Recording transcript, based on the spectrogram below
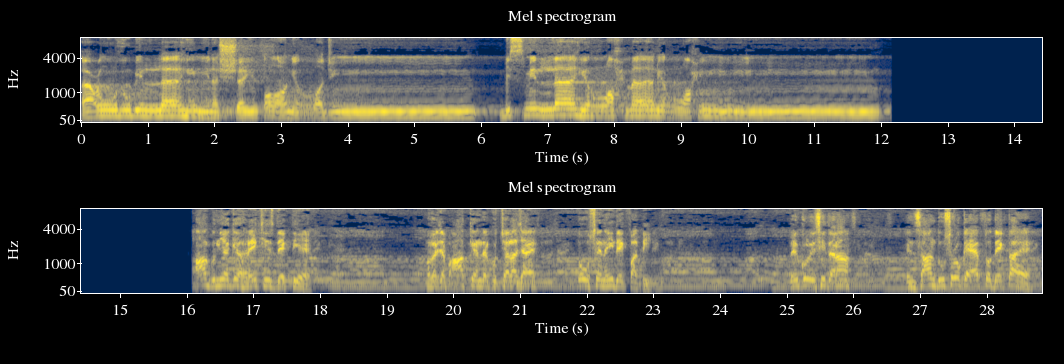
اعوذ باللہ من الشیطان الرجیم بسم اللہ الرحمن الرحیم آنکھ دنیا کی ہر ایک چیز دیکھتی ہے، مگر جب آنکھ کے اندر کچھ چلا جائے تو اسے نہیں دیکھ پاتی۔ بالکل اسی طرح انسان دوسروں کے عیب تو دیکھتا ہے۔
